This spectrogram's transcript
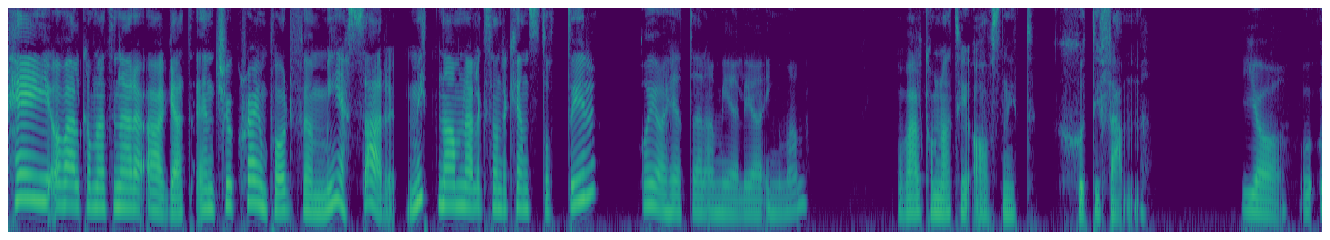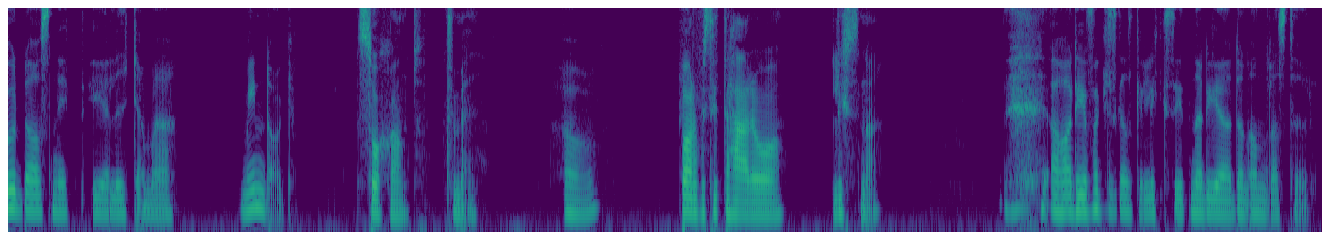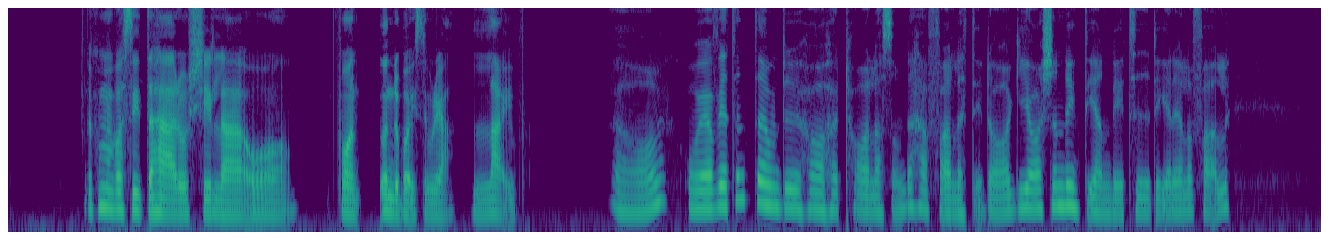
Hej och välkomna till Nära ögat, en true crime-podd för mesar. Mitt namn är Alexandra Kentsdottir. Och jag heter Amelia Ingman. Och välkomna till avsnitt 75. Ja, och udda avsnitt är lika med min dag. Så skönt för mig. Ja. Bara få sitta här och lyssna. ja, det är faktiskt ganska lyxigt när det är den andras tur. Då kommer man bara sitta här och chilla och få en underbar historia live. Ja, och jag vet inte om du har hört talas om det här fallet idag. Jag kände inte igen det tidigare i alla fall.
